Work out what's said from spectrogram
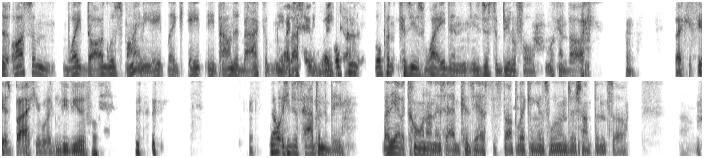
The awesome white dog was fine. He ate like eight. He pounded back. He Why'd left like, white open, dog? open because he's white and he's just a beautiful looking dog. Like if he was black, he wouldn't be beautiful. No, he just happened to be, but he had a cone on his head because he has to stop licking his wounds or something. So, um,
